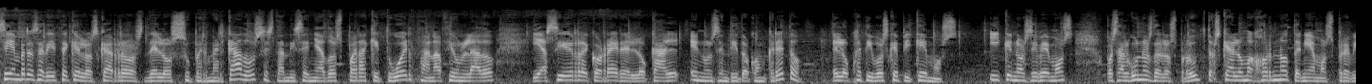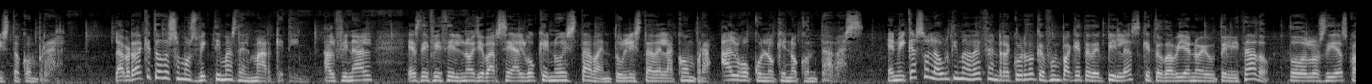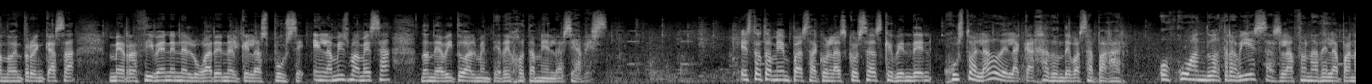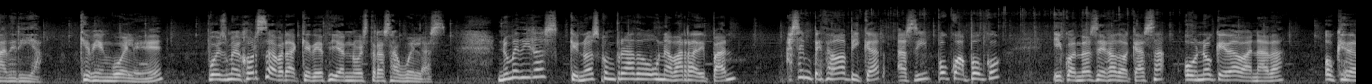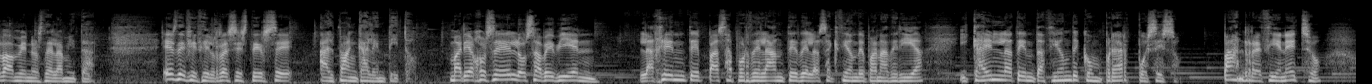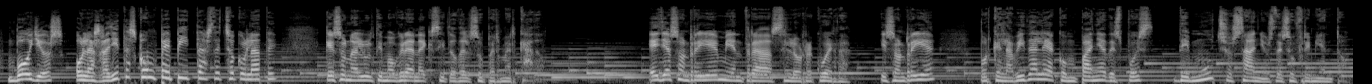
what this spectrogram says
Siempre se dice que los carros de los supermercados están diseñados para que tuerzan hacia un lado y así recorrer el local en un sentido concreto. El objetivo es que piquemos y que nos llevemos pues algunos de los productos que a lo mejor no teníamos previsto comprar. La verdad que todos somos víctimas del marketing. Al final es difícil no llevarse algo que no estaba en tu lista de la compra, algo con lo que no contabas. En mi caso, la última vez recuerdo que fue un paquete de pilas que todavía no he utilizado. Todos los días cuando entro en casa me reciben en el lugar en el que las puse, en la misma mesa donde habitualmente dejo también las llaves. Esto también pasa con las cosas que venden justo al lado de la caja donde vas a pagar o cuando atraviesas la zona de la panadería. Qué bien huele, ¿eh? Pues mejor sabrá qué decían nuestras abuelas. No me digas que no has comprado una barra de pan. Has empezado a picar así, poco a poco, y cuando has llegado a casa o no quedaba nada o quedaba menos de la mitad. Es difícil resistirse al pan calentito. María José lo sabe bien. La gente pasa por delante de la sección de panadería y cae en la tentación de comprar, pues eso, pan recién hecho, bollos o las galletas con pepitas de chocolate, que son el último gran éxito del supermercado. Ella sonríe mientras se lo recuerda, y sonríe porque la vida le acompaña después de muchos años de sufrimiento.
